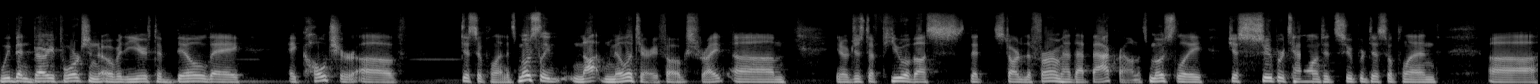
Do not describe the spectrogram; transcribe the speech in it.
we've been very fortunate over the years to build a a culture of discipline. It's mostly not military folks, right? Um, you know, just a few of us that started the firm had that background. It's mostly just super talented, super disciplined uh,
